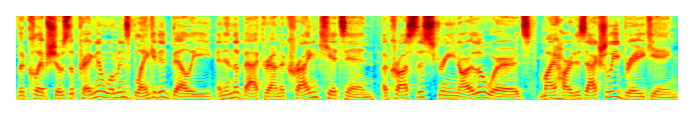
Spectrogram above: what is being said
The clip shows the pregnant woman's blanketed belly, and in the background, a crying kitten. Across the screen are the words, My heart is actually breaking.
